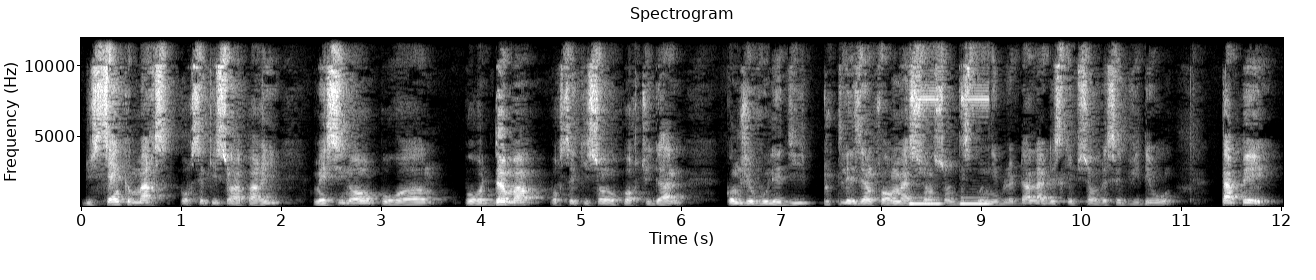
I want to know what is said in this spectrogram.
du 5 mars pour ceux qui sont à Paris, mais sinon pour, euh, pour demain, pour ceux qui sont au Portugal, comme je vous l'ai dit, toutes les informations sont disponibles dans la description de cette vidéo. Tapez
